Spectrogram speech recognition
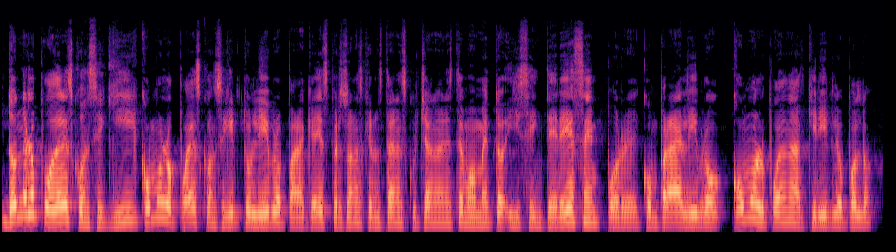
¿dónde lo puedes conseguir? ¿Cómo lo puedes conseguir tu libro para aquellas personas que nos están escuchando en este momento y se interesen por comprar el libro? ¿Cómo lo pueden adquirir, Leopoldo?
